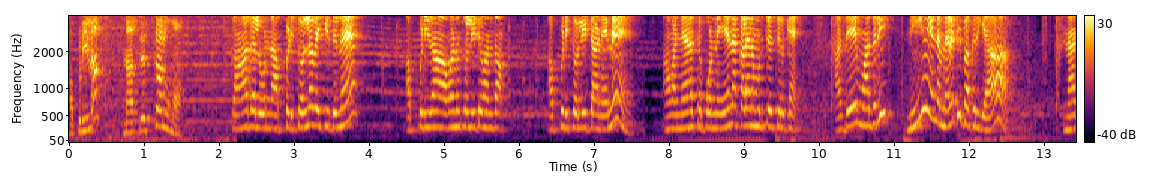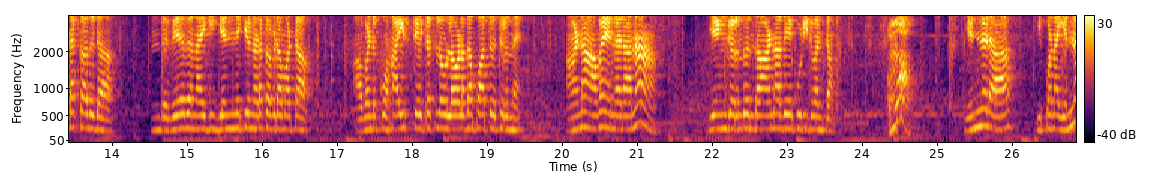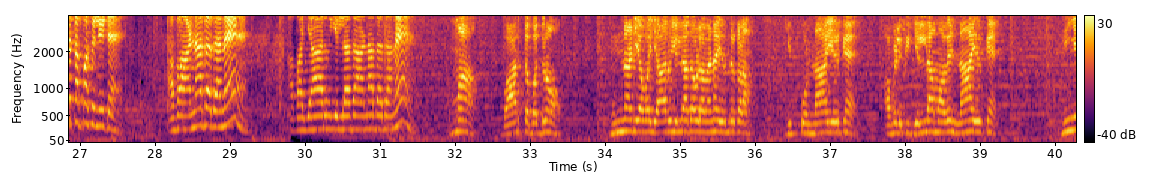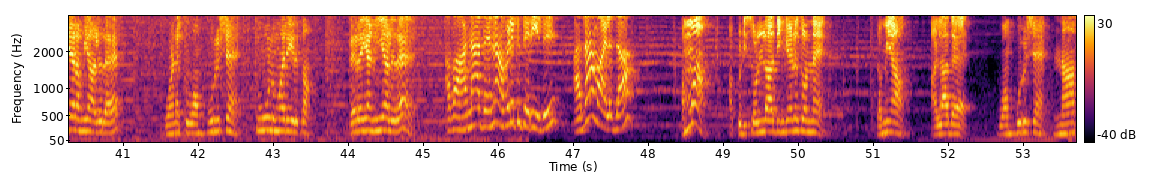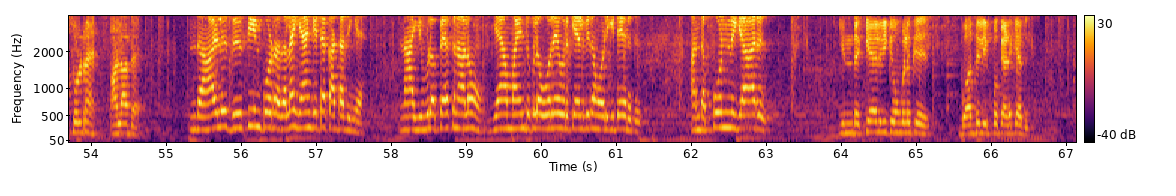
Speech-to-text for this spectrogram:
அப்படின்னா நான் செத்தாலுமா? காதல் ஒன்று அப்படி சொல்ல வைக்குதுன்னு? அப்படிதான் அவனும் சொல்லிட்டு வந்தான். அப்படி சொல்லிட்டானேன்னு அவன் நினைச்ச பொண்ணையே நான் கல்யாணம் முடிச்சு வச்சிருக்கேன். அதே மாதிரி நீயும் என்ன மிரட்டி பார்க்கறியா நடக்காதுடா. இந்த வேதநாயகி என்னைக்கும் நடக்க விட மாட்டா. அவனுக்கும் ஹை ஸ்டேட்டஸ்ல உள்ளவளை தான் பார்த்து வச்சிருந்தேன். ஆனா அவன் என்னடானா எங்க இருந்து இந்த அனாதையை கூட்டிட்டு வந்துட்டான். அம்மா! என்னடா? இப்போ நான் என்ன தப்பா சொல்லிட்டேன்? அவ அனாதை தானே? அவ யாரும் இல்லாத அனாதை தானே? அம்மா வார்த்தை பத்திரம். முன்னாடி அவ யாரும் இல்லாதவளா வேணா இருந்திருக்கலாம். இப்போ நான் இருக்கேன். அவளுக்கு எல்லாமாவே நான் இருக்கேன். நீ ஏன் ரம்யா அழுற? உனக்கு உன் புருஷன் தூணு மாதிரி இருக்கான். ஏன் நீ அழுற? அவ அனாதைன்னு அவளுக்கு தெரியுது. அதான் வாழுதா அம்மா அப்படி சொல்லாதீங்கன்னு சொன்னேன். ரம்யா அழாத. உன் புருஷன் நான் சொல்றேன். அழாத. இந்த அழுது சீன் போடுறதெல்லாம் என்கிட்ட காட்டாதீங்க. நான் இவ்வளோ பேசினாலும் என் மைண்டுக்குள்ள ஒரே ஒரு கேள்வி தான் ஓடிக்கிட்டே இருக்கு. அந்த பொண்ணு யாரு? இந்த கேள்விக்கு உங்களுக்கு பதில் இப்போ கிடைக்காது.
